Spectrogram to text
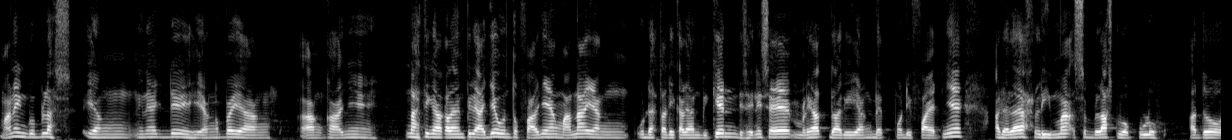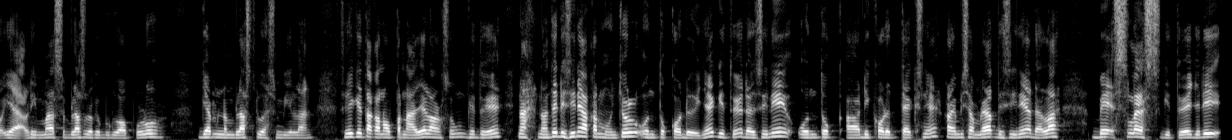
Mana yang 12? Yang ini aja deh, yang apa yang angkanya Nah, tinggal kalian pilih aja untuk filenya yang mana yang udah tadi kalian bikin. Di sini saya melihat dari yang date modified-nya adalah 5 11 20 atau ya 5 11 2020 jam 16.29. Sini kita akan open aja langsung gitu ya. Nah, nanti di sini akan muncul untuk kodenya gitu ya. Dari sini untuk uh, di kode teksnya kalian bisa melihat di sini adalah B slash gitu ya. Jadi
